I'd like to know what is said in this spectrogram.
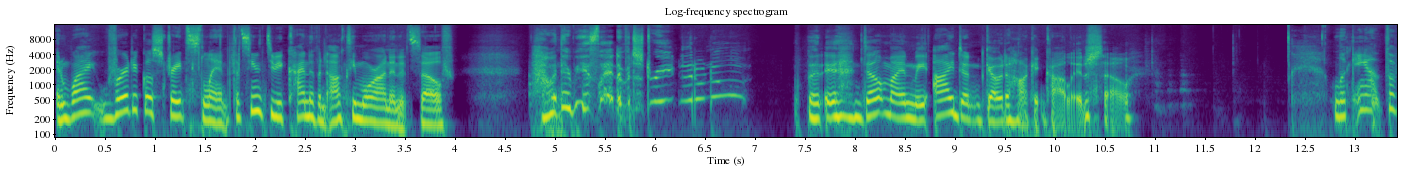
And why vertical straight slant? That seems to be kind of an oxymoron in itself. How would there be a slant of a straight? I don't know. But uh, don't mind me, I didn't go to Hocking College, so. Looking at the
